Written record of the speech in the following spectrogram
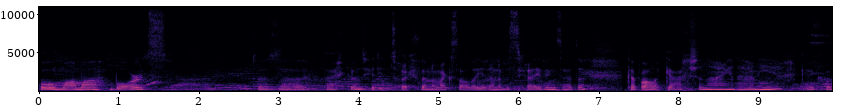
Oh Mama Boards. Dus eh, daar kun je die terugvinden, maar ik zal dat hier in de beschrijving zetten. Ik heb alle kaarsjes aangedaan hier. Kijk hoe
